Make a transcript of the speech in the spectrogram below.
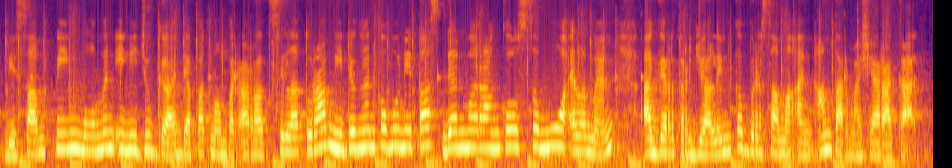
Di samping momen ini juga dapat mempererat silaturahmi dengan komunitas dan merangkul semua elemen agar terjalin kebersamaan antar masyarakat.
